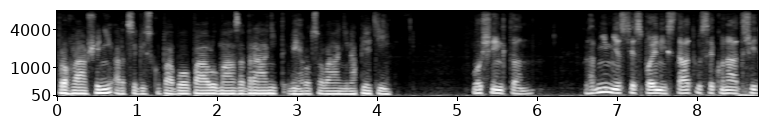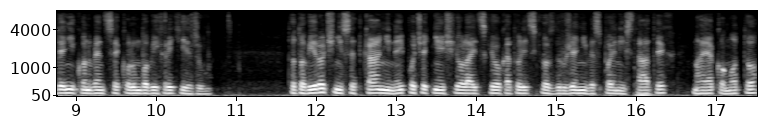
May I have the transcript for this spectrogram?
Prohlášení arcibiskupa Bhopálu má zabránit vyhrocování napětí. Washington. V hlavním městě Spojených států se koná třídenní konvence Kolumbových rytířů. Toto výroční setkání nejpočetnějšího laického katolického združení ve Spojených státech má jako moto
